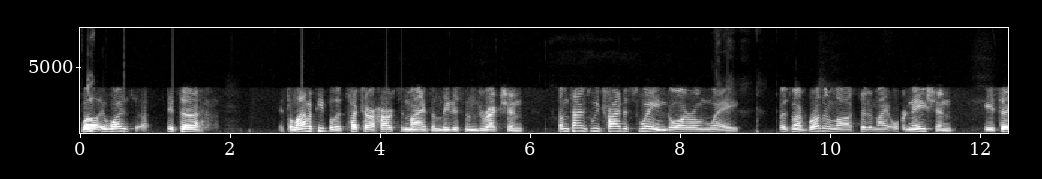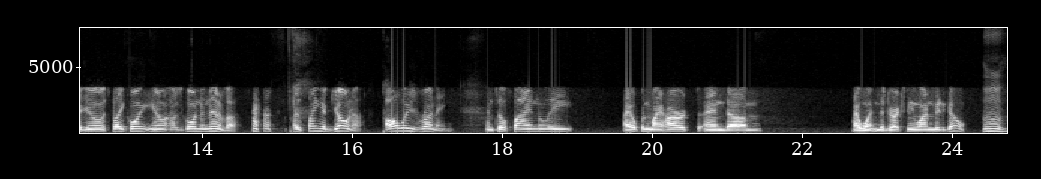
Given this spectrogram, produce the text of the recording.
Well, it was. It's a. It's a lot of people that touch our hearts and minds that lead us in the direction. Sometimes we try to sway and go our own way. As my brother-in-law said at my ordination, he said, "You know, it's like going. You know, I was going to Nineveh. I was playing a Jonah, always running, until finally I opened my heart and um, I went in the direction he wanted me to go. Mm.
